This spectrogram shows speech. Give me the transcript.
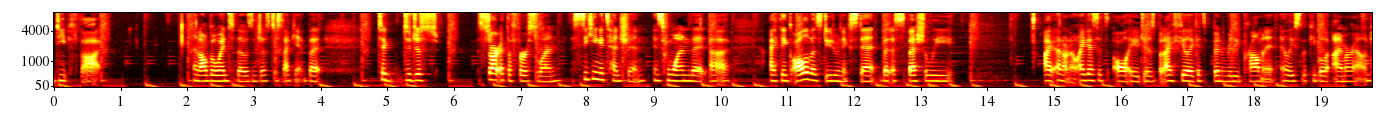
deep thought. And I'll go into those in just a second. But to to just start at the first one, seeking attention is one that uh, I think all of us do to an extent, but especially I, I don't know, I guess it's all ages, but I feel like it's been really prominent, at least the people that I'm around.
